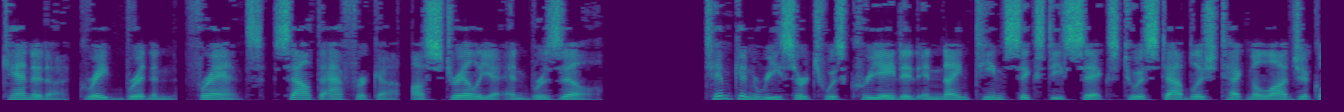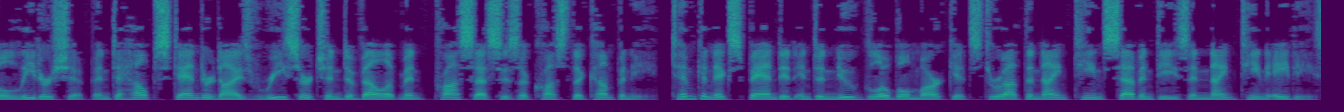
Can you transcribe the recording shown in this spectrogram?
Canada, Great Britain, France, South Africa, Australia, and Brazil. Timken Research was created in 1966 to establish technological leadership and to help standardize research and development processes across the company. Timken expanded into new global markets throughout the 1970s and 1980s,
